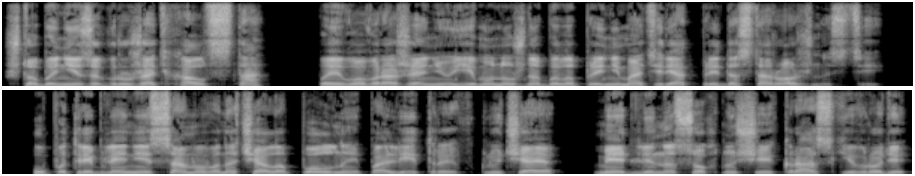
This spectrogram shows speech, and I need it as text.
Чтобы не загружать холста, по его выражению, ему нужно было принимать ряд предосторожностей употребление с самого начала полной палитры, включая медленно сохнущие краски вроде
